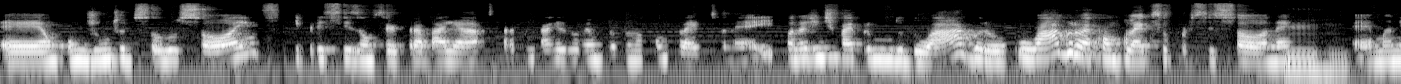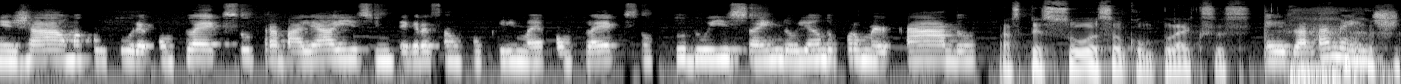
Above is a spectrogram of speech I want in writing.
É um conjunto de soluções que precisam ser trabalhadas para tentar resolver um problema complexo, né? E quando a gente vai para o mundo do agro, o agro é complexo por si só, né? Uhum. É, manejar uma cultura é complexo, trabalhar isso em integração com o clima é complexo, tudo isso ainda olhando para o mercado, As pessoas são complexas. Exatamente.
